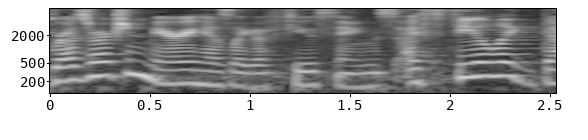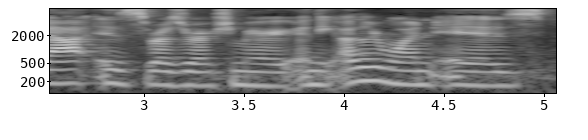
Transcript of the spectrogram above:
Resurrection Mary has like a few things. I feel like that is Resurrection Mary and the other one is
